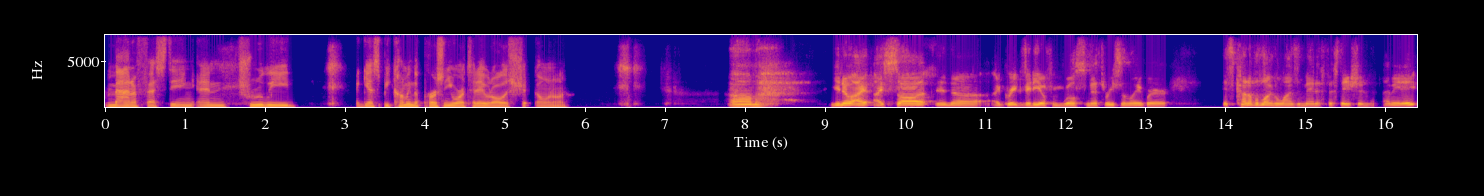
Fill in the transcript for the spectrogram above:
manifesting and truly, I guess, becoming the person you are today with all this shit going on? Um, you know, I, I saw in a, a great video from Will Smith recently where it's kind of along the lines of manifestation. I mean, it,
